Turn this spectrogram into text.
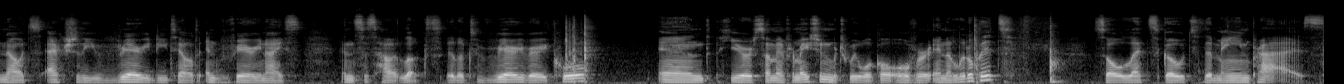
Now it's actually very detailed and very nice and this is how it looks. It looks very very cool and here's some information which we will go over in a little bit. So let's go to the main prize.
